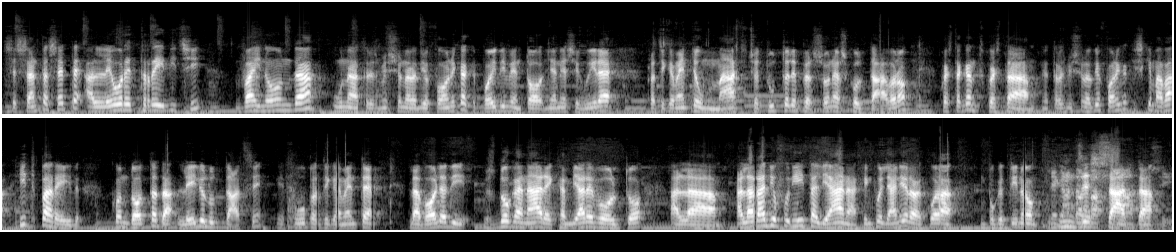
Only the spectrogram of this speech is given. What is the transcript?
67, alle ore 13 va in onda una trasmissione radiofonica che poi diventò gli anni a seguire praticamente un must, cioè tutte le persone ascoltavano questa, questa trasmissione radiofonica che si chiamava Hit Parade, condotta da Lelio Luttazzi, che fu praticamente la voglia di sdoganare e cambiare volto alla, alla radiofonia italiana, che in quegli anni era ancora un pochettino Legata ingessata, passato, sì.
